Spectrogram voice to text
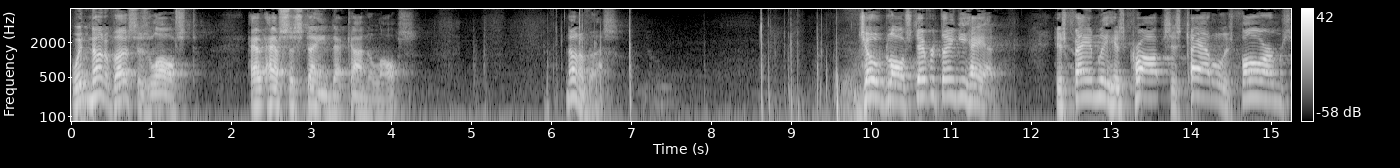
When none of us has lost, have, have sustained that kind of loss. None of us. Job lost everything he had his family, his crops, his cattle, his farms.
